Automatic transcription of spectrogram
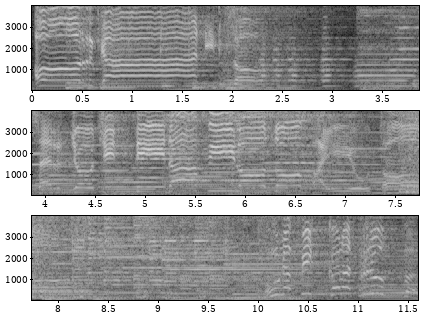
organizzò Sergio Citti da filosofo aiutò una piccola troupe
